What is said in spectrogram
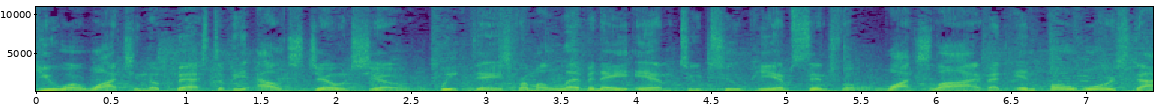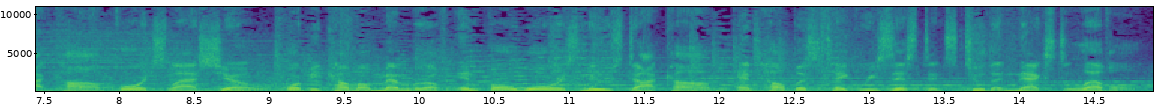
You are watching the best of the Alex Jones Show, weekdays from 11 a.m. to 2 p.m. Central. Watch live at Infowars.com forward slash show or become a member of InfoWarsNews.com and help us take resistance to the next level.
